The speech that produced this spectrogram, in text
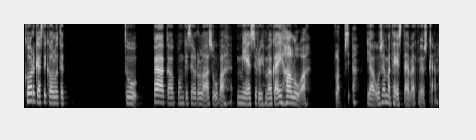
korkeasti koulutettu pääkaupunkiseudulla asuva miesryhmä, joka ei halua lapsia. Ja useimmat heistä eivät myöskään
